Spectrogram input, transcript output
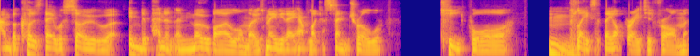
and because they were so independent and mobile, almost maybe they have like a central keep or Hmm. place that they operated from,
